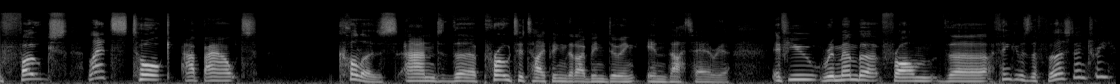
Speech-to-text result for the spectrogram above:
folks. Let's talk about colours and the prototyping that I've been doing in that area. If you remember from the, I think it was the first entry?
